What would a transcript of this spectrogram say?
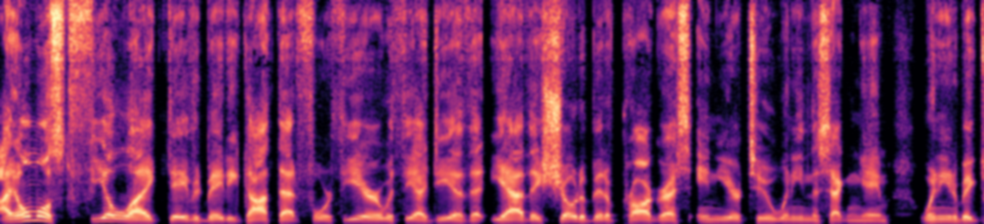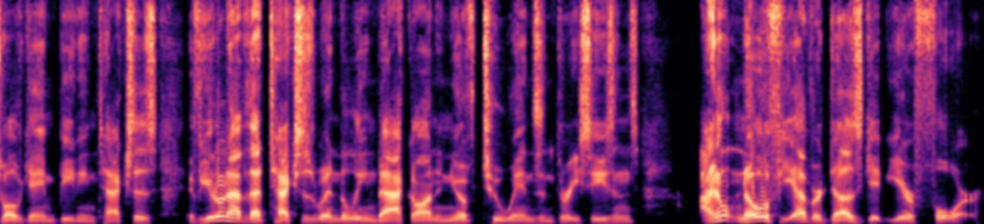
I almost feel like David Beaty got that fourth year with the idea that, yeah, they showed a bit of progress in year two, winning the second game, winning a Big 12 game, beating Texas. If you don't have that Texas win to lean back on and you have two wins in three seasons, I don't know if he ever does get year four.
